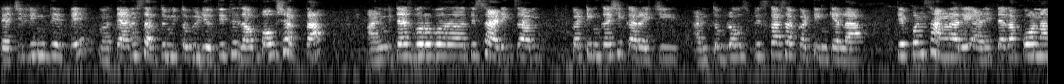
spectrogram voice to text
त्याची लिंक देते. मग त्यानुसार तुम्ही तो व्हिडिओ तिथे जाऊन पाहू शकता. आणि मी त्याचबरोबर ती साडीचा कटिंग कशी करायची आणि तो ब्लाऊज पीस कसा कटिंग केला ते पण सांगणार आहे. आणि त्याला कोणा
